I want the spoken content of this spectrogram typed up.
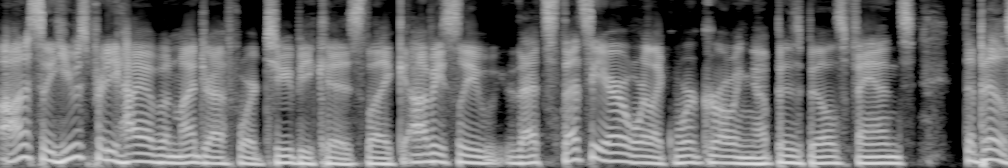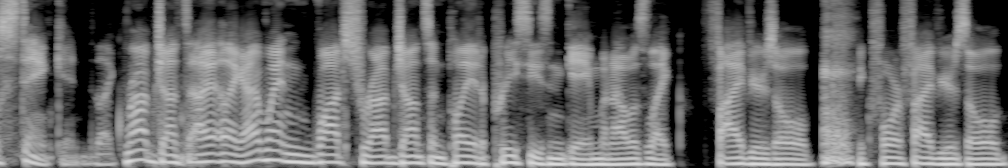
Honestly, he was pretty high up on my draft board too, because like obviously that's that's the era where like we're growing up as Bills fans. The Bills stink, and like Rob Johnson. I like I went and watched Rob Johnson play at a preseason game when I was like five years old, like four or five years old,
